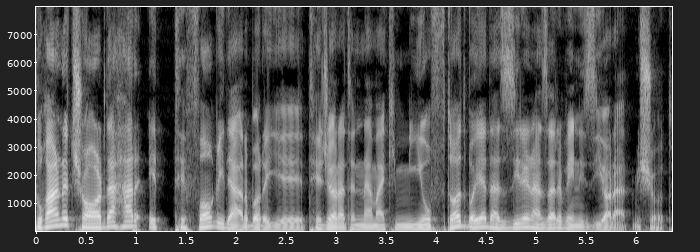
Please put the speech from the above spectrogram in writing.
تو قرن 14 هر اتفاقی درباره تجارت نمک میافتاد باید از زیر نظر ونیزیا رد می‌شد.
